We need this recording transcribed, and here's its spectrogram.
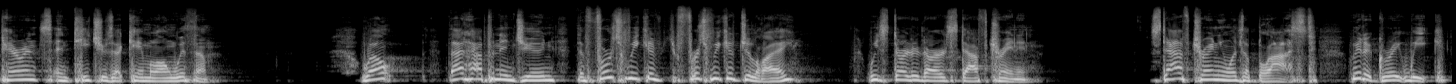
parents and teachers that came along with them. Well, that happened in June. The first week of, first week of July, we started our staff training. Staff training was a blast. We had a great week.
